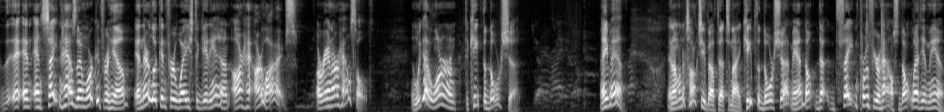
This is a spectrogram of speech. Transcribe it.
and, and Satan has them working for him, and they're looking for ways to get in our, our lives or in our household. And we got to learn to keep the door shut. Amen. And I'm going to talk to you about that tonight. Keep the door shut, man. Don't, Satan proof your house. Don't let him in.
